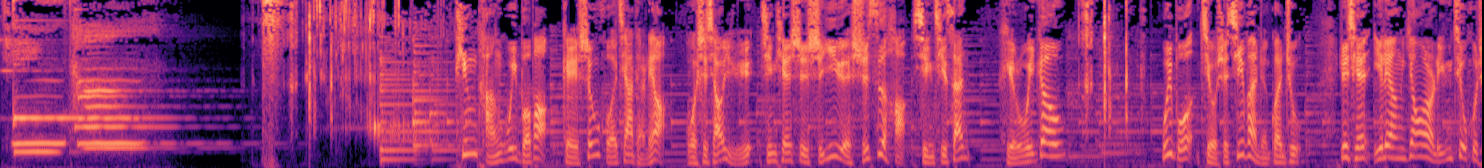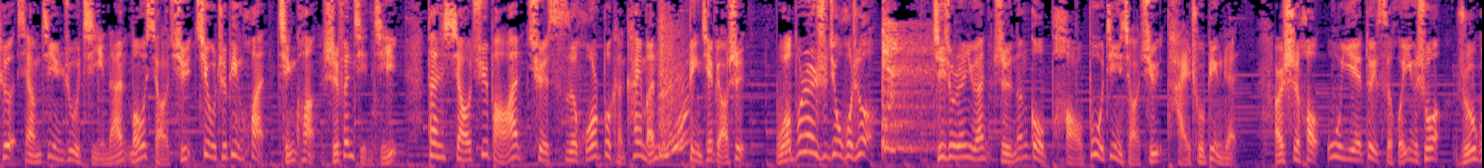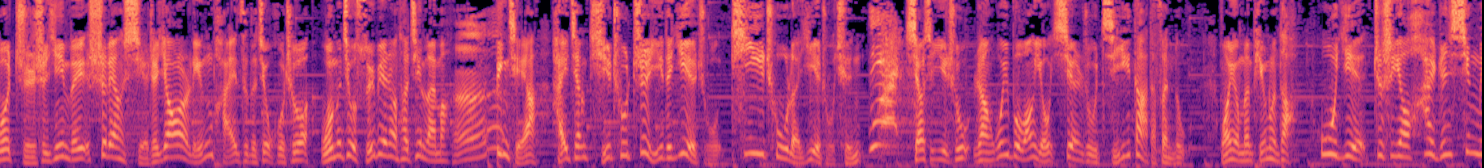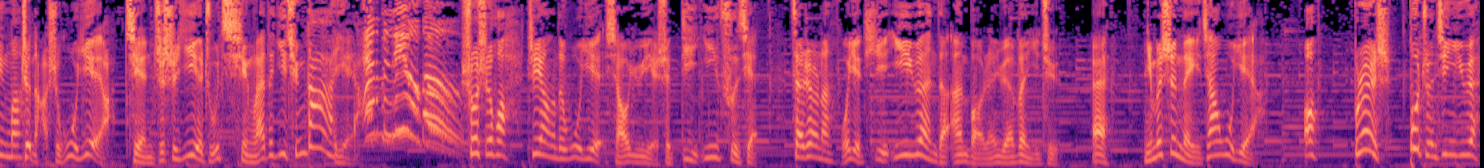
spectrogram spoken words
厅堂，厅堂微博报给生活加点料。我是小雨，今天是十一月十四号，星期三。Here we go。微博九十七万人关注。日前，一辆幺二零救护车想进入济南某小区救治病患，情况十分紧急，但小区保安却死活不肯开门，并且表示我不认识救护车。急救人员只能够跑步进小区抬出病人。而事后，物业对此回应说：“如果只是因为是辆写着幺二零牌子的救护车，我们就随便让他进来吗？”并且啊，还将提出质疑的业主踢出了业主群。消息一出，让微博网友陷入极大的愤怒。网友们评论道：“物业这是要害人性命吗？这哪是物业啊，简直是业主请来的一群大爷呀！”说实话，这样的物业，小雨也是第一次见。在这儿呢，我也替医院的安保人员问一句：“哎，你们是哪家物业啊？”哦，不认识，不准进医院。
